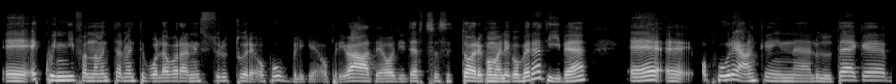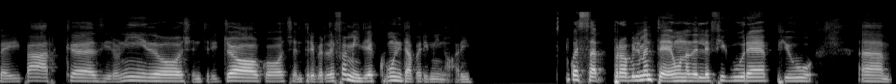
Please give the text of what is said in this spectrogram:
E, e quindi fondamentalmente può lavorare in strutture o pubbliche o private o di terzo settore come le cooperative e, eh, oppure anche in ludoteche, baby park, asilo nido, centri gioco, centri per le famiglie e comunità per i minori. Questa probabilmente è una delle figure più, eh,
